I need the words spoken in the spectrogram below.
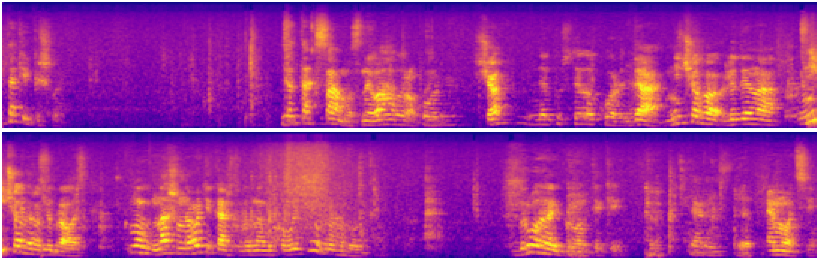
І так і пішли. Це так само зневага проповіді. Що? Не пустила корня. Да, нічого, людина нічого не розібралась. Ну, в нашому народі кажуть, одне виховують, ну, друге ґрунт. Другий ґрунт який? Емоції.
